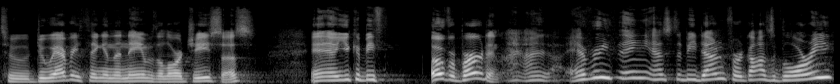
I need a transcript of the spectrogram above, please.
to do everything in the name of the Lord Jesus. And you could be overburdened. I, I, everything has to be done for God's glory.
